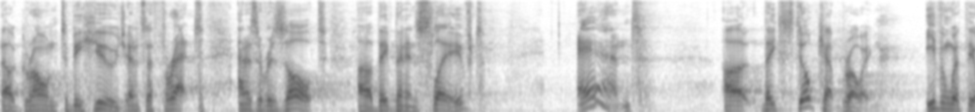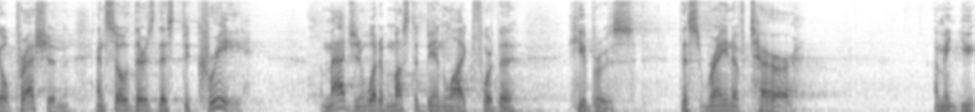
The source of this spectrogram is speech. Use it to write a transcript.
uh, grown to be huge and it's a threat. And as a result, uh, they've been enslaved and uh, they still kept growing, even with the oppression. And so there's this decree. Imagine what it must have been like for the Hebrews this reign of terror I mean, you,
